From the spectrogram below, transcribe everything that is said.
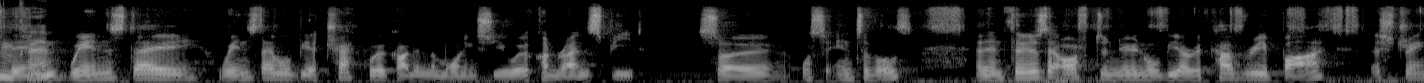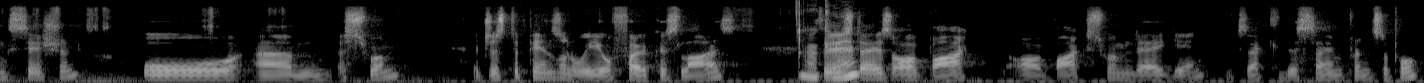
Okay. Then Wednesday, Wednesday will be a track workout in the morning, so you work on run speed. So also intervals, and then Thursday afternoon will be a recovery bike, a strength session, or um, a swim, It just depends on where your focus lies. Okay. Thursdays are bike are bike swim day again, exactly the same principle.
